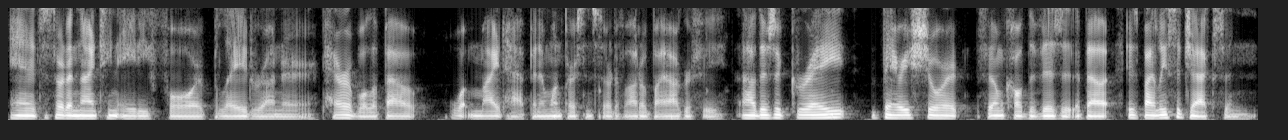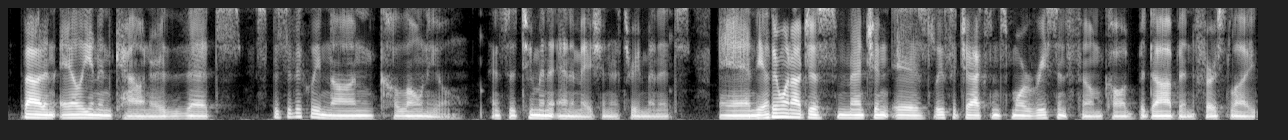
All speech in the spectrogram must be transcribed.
And it's a sort of 1984 Blade Runner parable about what might happen in one person's sort of autobiography. Uh, there's a great, very short film called The Visit about is by Lisa Jackson about an alien encounter that's specifically non-colonial. It's a two minute animation or three minutes. And the other one I'll just mention is Lisa Jackson's more recent film called Biidaaban First Light.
